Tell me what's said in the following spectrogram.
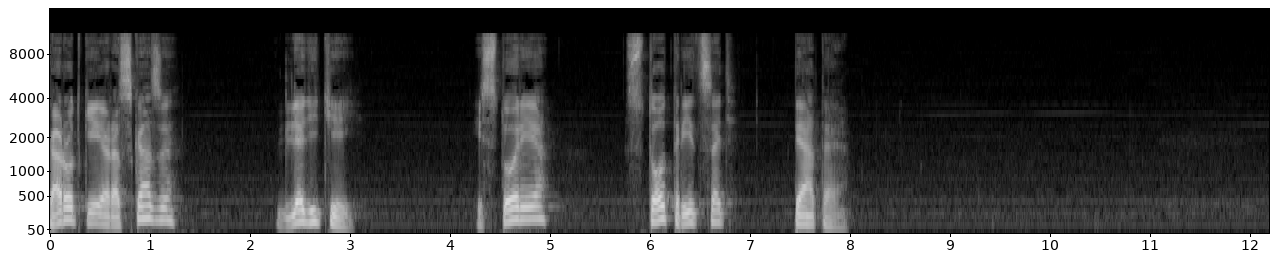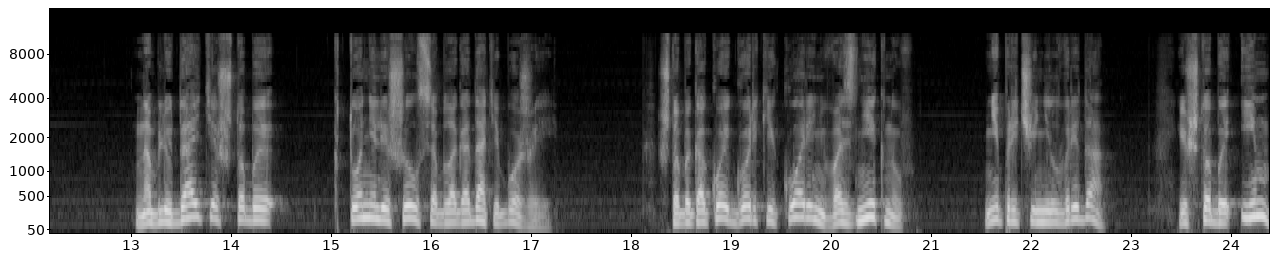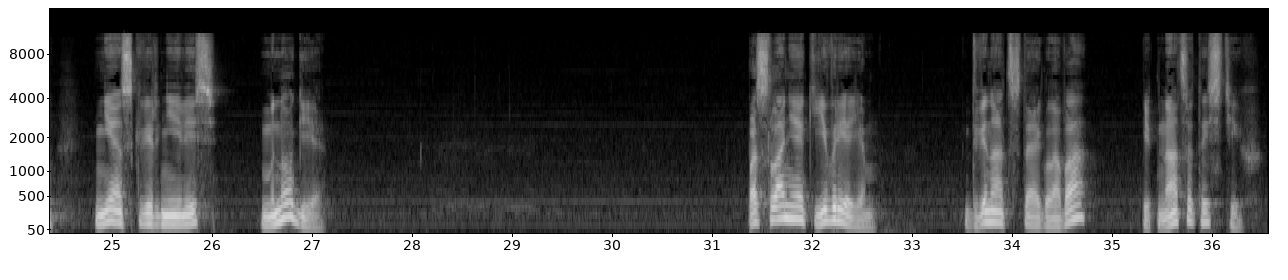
Короткие рассказы для детей. История 135. Наблюдайте, чтобы кто не лишился благодати Божией, чтобы какой горький корень, возникнув, не причинил вреда, и чтобы им не осквернились многие – Послание к евреям, 12 глава, 15 стих.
